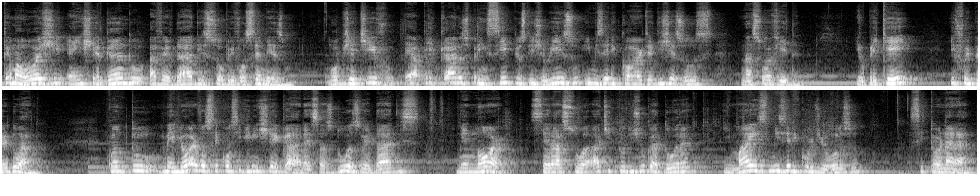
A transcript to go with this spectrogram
tema hoje é enxergando a verdade sobre você mesmo. O objetivo é aplicar os princípios de juízo e misericórdia de Jesus na sua vida. Eu pequei e fui perdoado. Quanto melhor você conseguir enxergar essas duas verdades, menor será a sua atitude julgadora e mais misericordioso se tornará.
